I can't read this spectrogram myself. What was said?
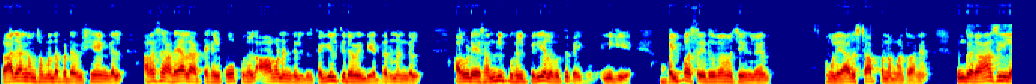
ராஜாங்கம் சம்பந்தப்பட்ட விஷயங்கள் அரசு அடையாள அட்டைகள் கோப்புகள் ஆவணங்கள் இதில் கையெழுத்திட வேண்டிய தருணங்கள் அவருடைய சந்திப்புகள் பெரிய அளவுக்கு கைகூடும். இன்னைக்கு பைபாஸ் ரைடர் தான் வச்சுக்கங்களேன். உங்களை யாரும் ஸ்டாப் பண்ண மாட்டாங்க உங்க ராசியில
